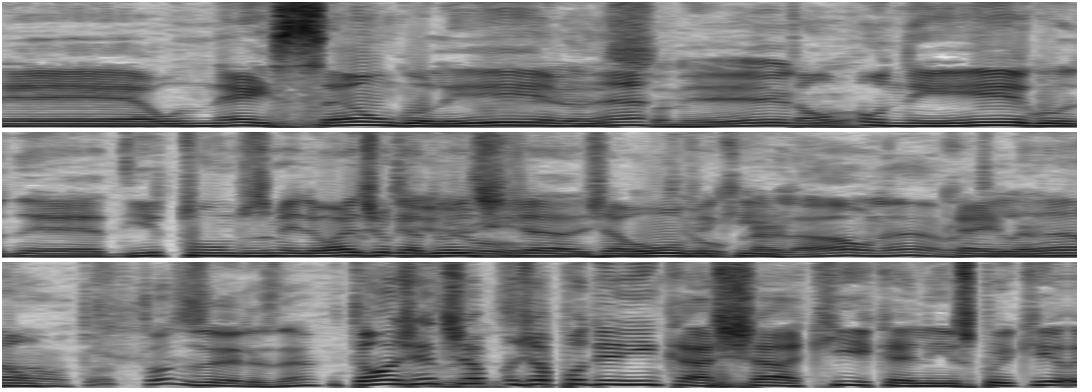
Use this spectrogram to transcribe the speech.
é, o Nerção, goleiro, né? Isso, Nego. Então, o Nego, é, dito um dos melhores O jogadores que já, já houve aqui. Carlão, né? O Carlão. to- todos eles, né? Então a Todos gente já, eles. já poderia encaixar aqui, Carlinhos, porque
